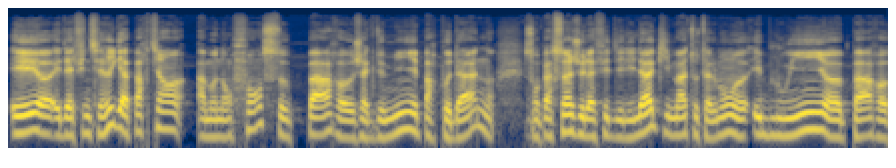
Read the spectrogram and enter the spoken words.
Et, euh, et Delphine Seyrig appartient à mon enfance par euh, Jacques Demy et par Podane, son personnage de la Fée des Lilas qui m'a totalement ébloui par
